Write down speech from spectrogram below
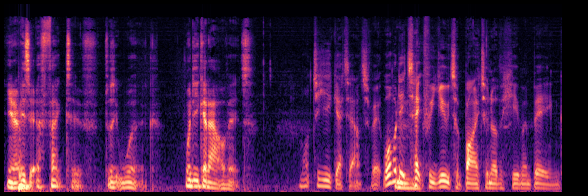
you know, is it effective? Does it work? What do you get out of it? What do you get out of it? What would mm. it hmm. take for you to bite another human being?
